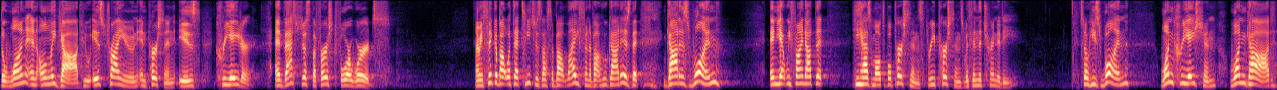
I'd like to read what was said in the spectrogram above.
The one and only God who is triune in person is creator. And that's just the first four words. I mean, think about what that teaches us about life and about who God is that God is one, and yet we find out that He has multiple persons, three persons within the Trinity. So He's one, one creation, one God,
